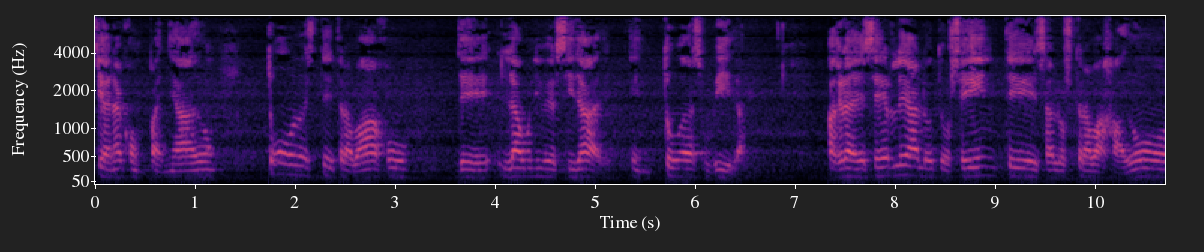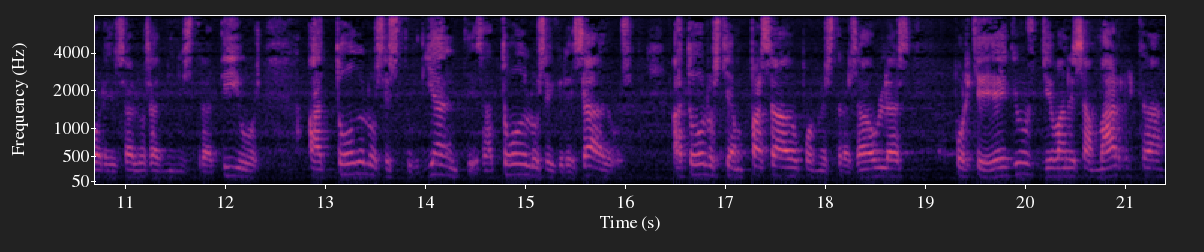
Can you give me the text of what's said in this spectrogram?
que han acompañado todo este trabajo de la universidad en toda su vida. Agradecerle a los docentes, a los trabajadores, a los administrativos, a todos los estudiantes, a todos los egresados, a todos los que han pasado por nuestras aulas, porque ellos llevan esa marca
